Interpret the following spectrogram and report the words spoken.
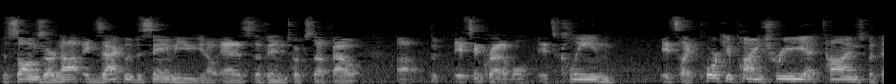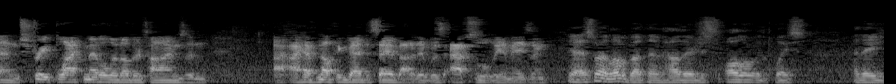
The songs are not exactly the same. He you know added stuff in, took stuff out, uh, but it's incredible. It's clean. It's like Porcupine Tree at times, but then straight black metal at other times, and I, I have nothing bad to say about it. It was absolutely amazing. Yeah, that's what I love about them. How they're just all over the place, and they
